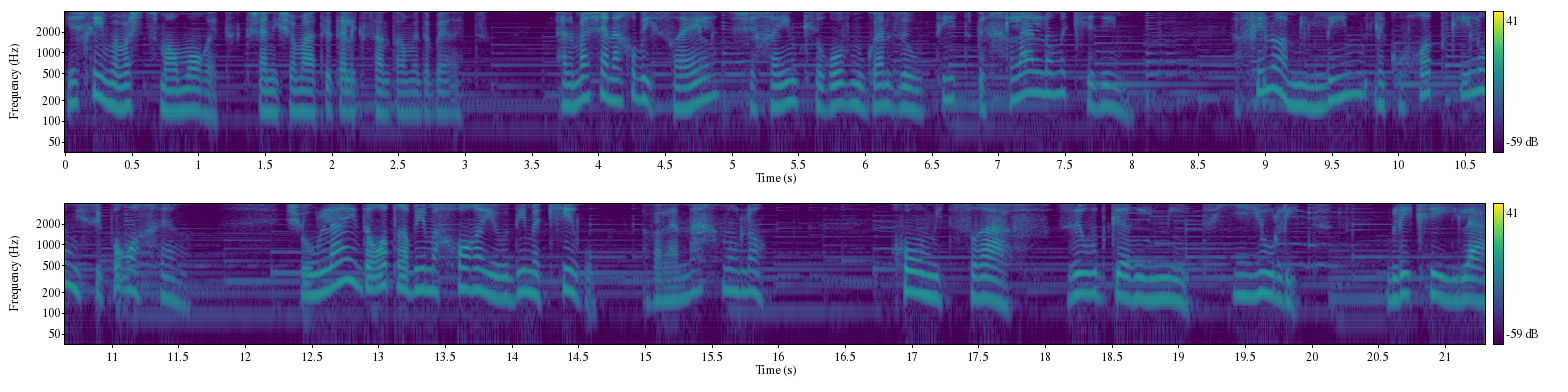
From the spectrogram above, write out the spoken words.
יש לי ממש צמרמורת כשאני שומעת את אלכסנדרה מדברת. על מה שאנחנו בישראל, שחיים כרוב מוגן זהותית, בכלל לא מכירים. אפילו המילים לקוחות כאילו מסיפור אחר, שאולי דורות רבים אחורה יהודים הכירו, אבל אנחנו לא. כור מצרף, זהות גרעינית, יולית, בלי קהילה,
